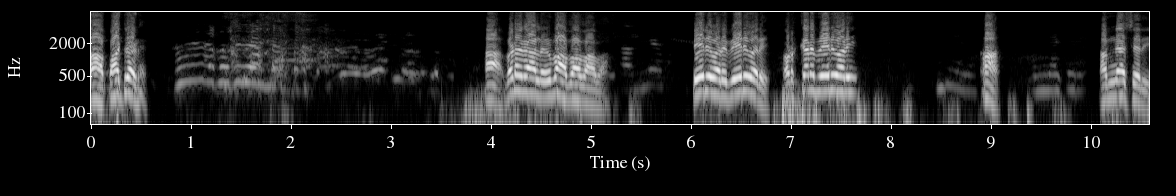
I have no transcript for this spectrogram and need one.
ആ പാട്ടോടെ ആ ഇവിടെ ഒരാൾ വാ വാ വാ വാ. പേര് പറ പേര് പറ ഉറക്കര പേര് പറ ആ. അമ്നാശ്ശേരി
